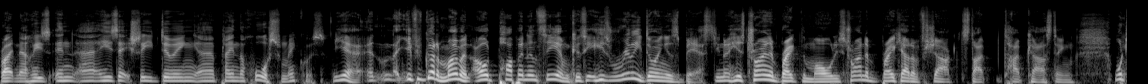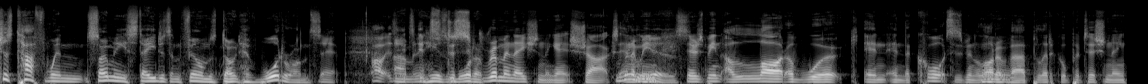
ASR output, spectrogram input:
right now, he's in. Uh, he's actually doing uh, playing the horse from Equus. yeah, and like, if you've got a moment, I would pop in and see him because he, he's really doing his best. You know, he's trying to break the mold. He's trying to break out of shark type typecasting, which is tough when so many stages and films don't have water on set. Oh, it's, Um, it's, it's here's water. discrimination against sharks, and I Really mean, is. there's been a lot of work in, in the courts. There's been a lot Mm. of uh, political petitioning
